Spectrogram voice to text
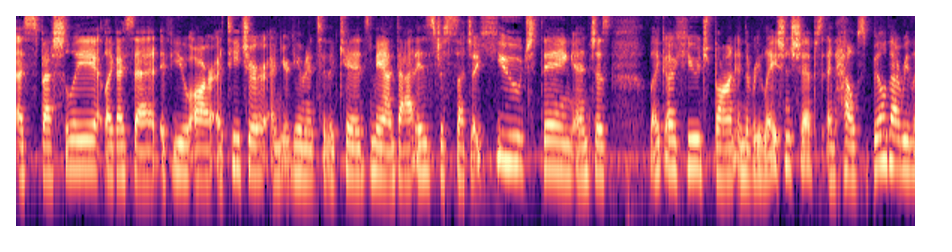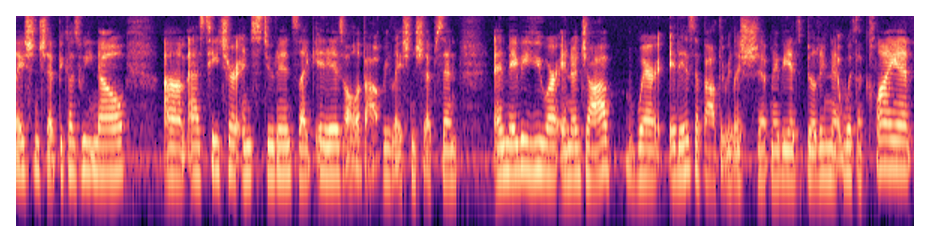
especially, like I said, if you are a teacher and you're giving it to the kids, man, that is just such a huge thing and just like a huge bond in the relationships and helps build that relationship because we know um, as teacher and students, like it is all about relationships and and maybe you are in a job where it is about the relationship. Maybe it's building it with a client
